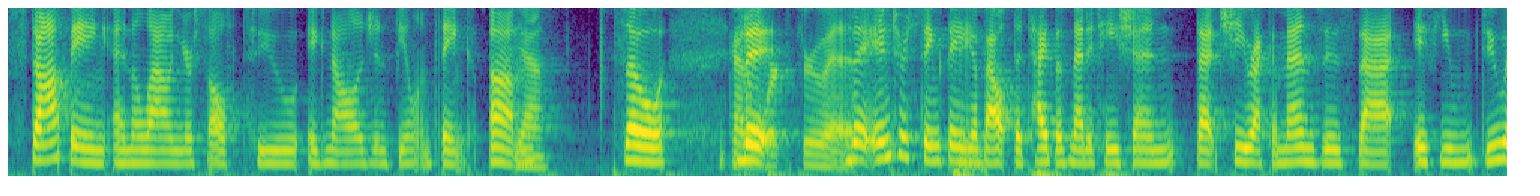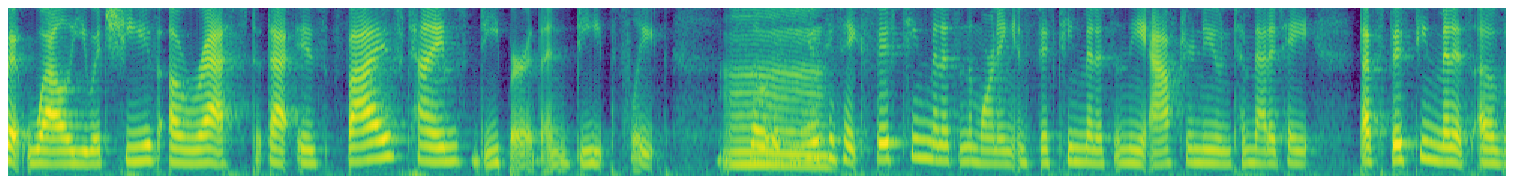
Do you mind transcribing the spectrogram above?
stopping and allowing yourself to acknowledge and feel and think. Um, yeah. So Got to the- work through it. the interesting thing about the type of meditation that she recommends is that if you do it well, you achieve a rest that is five times deeper than deep sleep. So if Mm. you can take 15 minutes in the morning and 15 minutes in the afternoon to meditate, that's 15 minutes of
